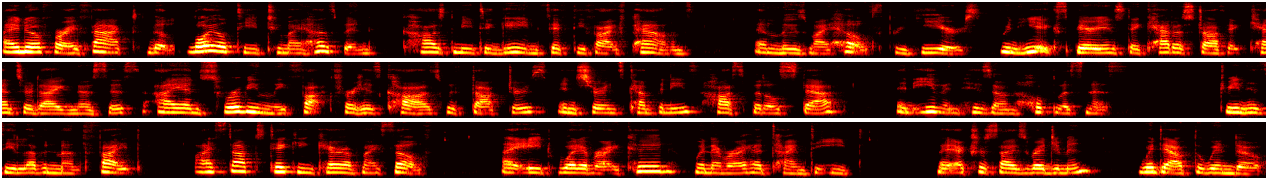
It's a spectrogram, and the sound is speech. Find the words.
I know for a fact that loyalty to my husband caused me to gain 55 pounds and lose my health for years. When he experienced a catastrophic cancer diagnosis, I unswervingly fought for his cause with doctors, insurance companies, hospital staff, and even his own hopelessness. During his 11 month fight, I stopped taking care of myself. I ate whatever I could whenever I had time to eat. My exercise regimen went out the window,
